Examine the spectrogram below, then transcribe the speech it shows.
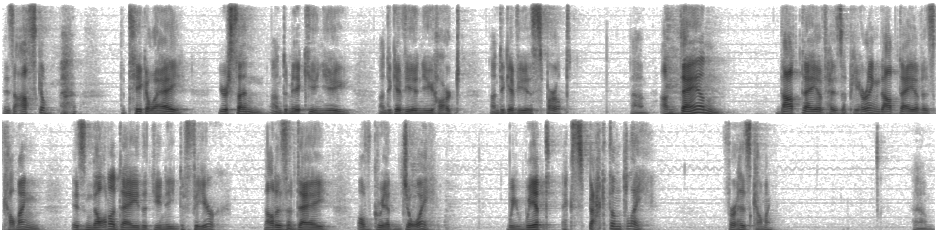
Is ask him to take away your sin and to make you new and to give you a new heart and to give you his spirit. Um, and then that day of his appearing, that day of his coming, is not a day that you need to fear. That is a day of great joy. We wait expectantly for his coming. Um,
